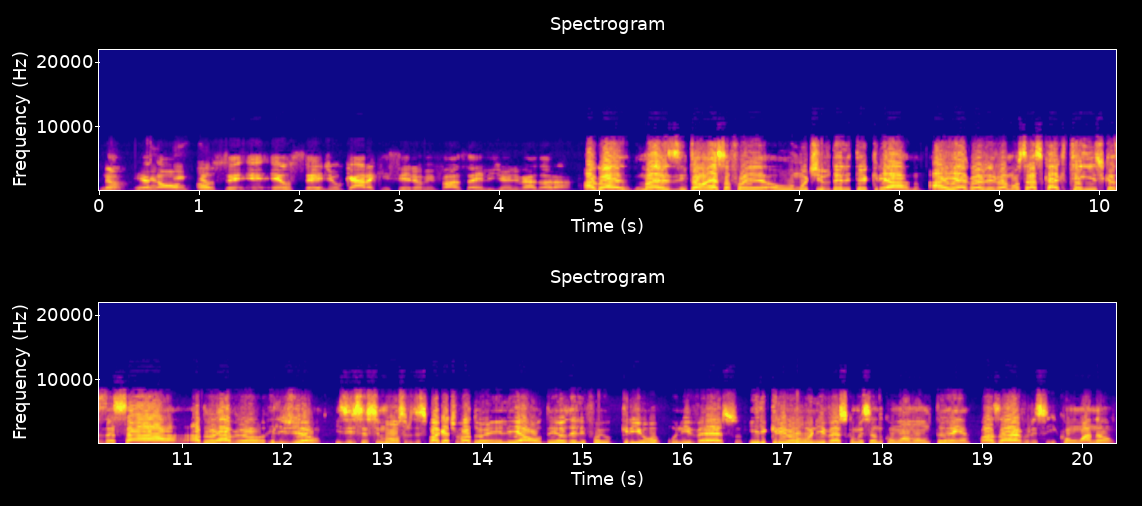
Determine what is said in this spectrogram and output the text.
Não. Eu, não, ó, né? eu, sei, eu sei de um cara que se ele ouvir falar dessa religião, ele vai adorar. Agora, mas então, essa foi o motivo dele ter criado. Aí agora a gente vai mostrar as características dessa adorável religião. existe esse monstro do espaguete voador. Ele é o deus, ele foi o criou o universo. Ele criou o universo começando com uma montanha, com as árvores e com um anão.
